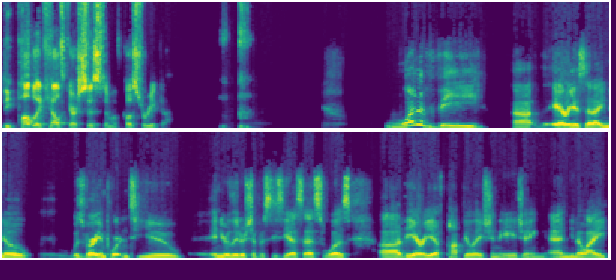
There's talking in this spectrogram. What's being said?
the public healthcare system of Costa Rica. One of the uh, areas that I know was very important to you in your leadership of CCSS was uh, the area of population aging. And you know, I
